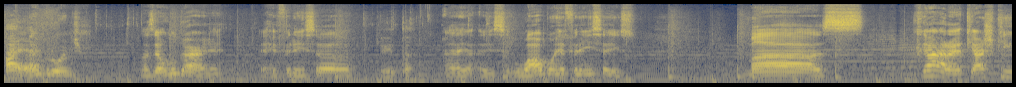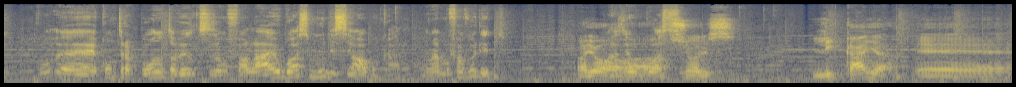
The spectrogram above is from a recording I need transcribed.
Ah, é? Não lembro onde. Mas é um lugar, né? É referência. Eita. É, é, esse, o álbum é referência a isso. Mas. Cara, que acho que é, contrapondo talvez o que vocês vão falar, eu gosto muito desse álbum, cara. Não é meu favorito. Aí, ó, mas eu gosto. Senhores, Licaia é...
